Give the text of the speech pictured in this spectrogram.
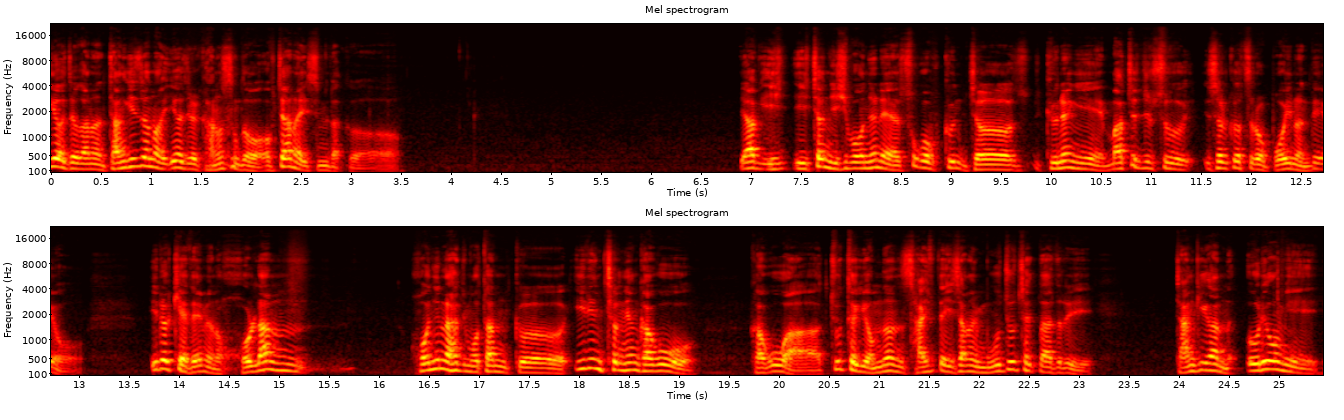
이어져가는 장기전으로 이어질 가능성도 없지 않아 있습니다. 그. 약 2025년에 수급 균, 저 균형이 맞춰질 수 있을 것으로 보이는데요. 이렇게 되면 혼란 혼인을 하지 못한 그 1인 청년 가구 가구와 주택이 없는 40대 이상의 무주택자들이 장기간 어려움이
